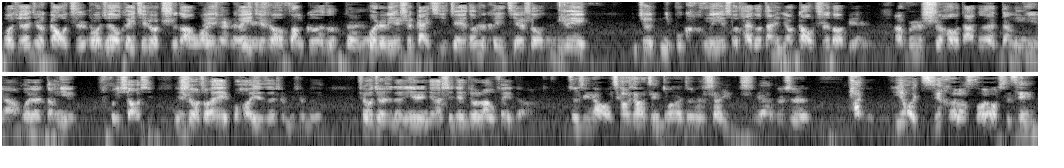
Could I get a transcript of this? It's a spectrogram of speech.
我觉得就是告知，我觉得我可以接受迟到，可以可以接受放鸽子，对对或者临时改期，这些都是可以接受的，因为就你不可能因素太多，但是你要告知到别人，而不是事后大家都在等你啊，或者等你回消息，你事后说哎不好意思什么什么的，这种就是等于人家的时间就浪费掉了。最近让我敲响警钟的就是摄影师啊，就是他因为集合了所有事情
